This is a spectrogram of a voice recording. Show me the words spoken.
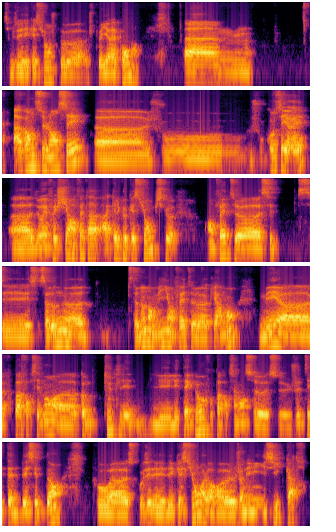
si vous avez des questions, je peux, euh, je peux y répondre. avant de se lancer, je vous, je, vous, conseillerais de réfléchir en fait à, quelques questions, puisque en fait, c'est ça donne ça donne envie en fait clairement mais euh, faut pas forcément, euh, comme toutes les, les, les technos, faut pas forcément se, jeter tête baissée dedans. Faut euh, se poser des, questions. Alors, euh, j'en ai mis ici quatre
